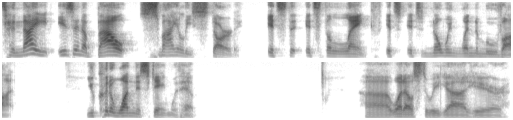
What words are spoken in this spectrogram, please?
tonight isn't about Smyly starting. It's the it's the length. It's it's knowing when to move on. You could have won this game with him. Uh, what else do we got here?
